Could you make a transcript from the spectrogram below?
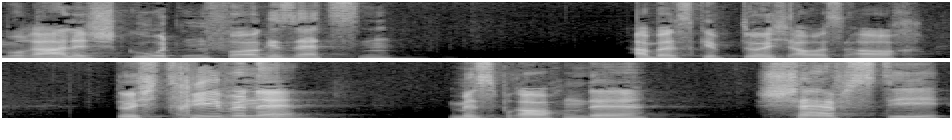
moralisch guten Vorgesetzten, aber es gibt durchaus auch durchtriebene, missbrauchende Chefs, die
